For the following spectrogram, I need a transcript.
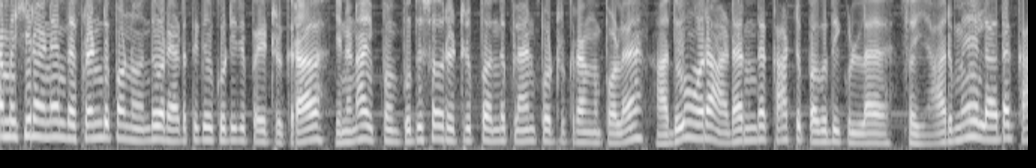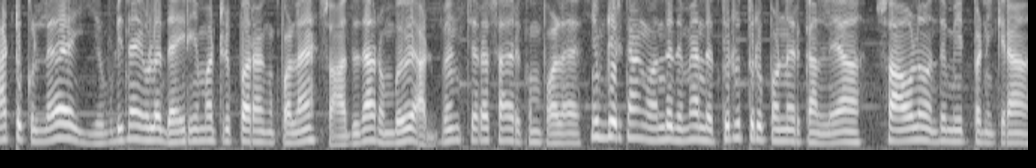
நம்ம ஹீரோயினை இந்த ஃப்ரெண்டு பொண்ணு வந்து ஒரு இடத்துக்கு கூட்டிட்டு போயிட்டு இருக்கா என்னன்னா இப்போ புதுசா ஒரு ட்ரிப் வந்து பிளான் போட்டிருக்காங்க போல. அதுவும் ஒரு அடர்ந்த காட்டு பகுதிக்குள்ள ஸோ யாருமே இல்லாத காட்டுக்குள்ள எப்படிதான் இவ்வளவு தைரியமா ட்ரிப் வராங்க போல? ஸோ அதுதான் ரொம்பவே அட்வென்ச்சரஸா இருக்கும் போல. இப்படி இருக்காங்க வந்ததுமே அந்த துரு துரு பொண்ணு இருக்கான் இல்லையா? ஸோ அவளும் வந்து மீட் பண்ணிக்கிறான்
